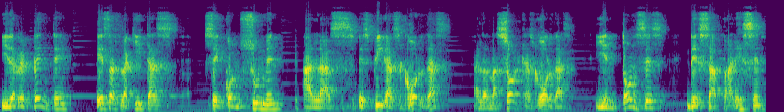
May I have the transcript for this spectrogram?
Y de repente esas flaquitas se consumen a las espigas gordas a las mazorcas gordas y entonces desaparecen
